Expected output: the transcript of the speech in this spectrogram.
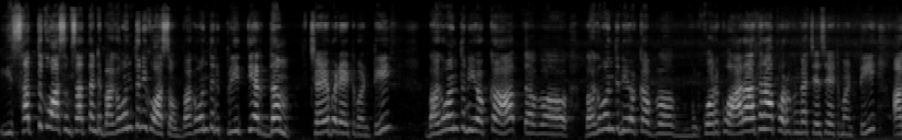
ఈ సత్తు కోసం సత్ అంటే భగవంతుని కోసం భగవంతుని ప్రీత్యర్థం చేయబడేటువంటి భగవంతుని యొక్క భగవంతుని యొక్క కొరకు ఆరాధనాపూర్వకంగా చేసేటువంటి ఆ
